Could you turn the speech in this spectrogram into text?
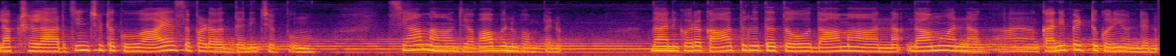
లక్షల ఆర్జించుటకు ఆయాసపడవద్దని చెప్పుము. శ్యామ జవాబును పంపెను. దాని కొరకు ఆతురతతో దామ అన్న దాము అన్న కనిపెట్టుకొని ఉండెను.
